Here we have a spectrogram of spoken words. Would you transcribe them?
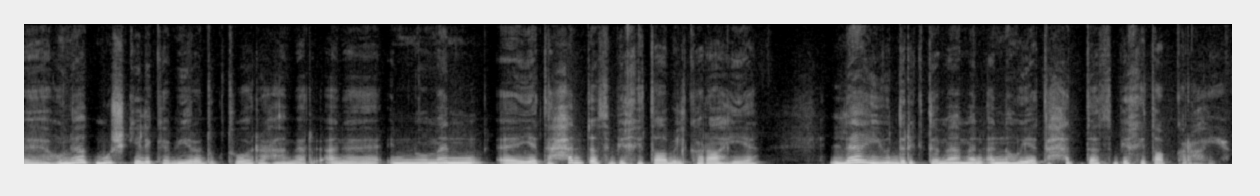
آه، هناك مشكلة كبيرة دكتور عامر. أنا إنه من آه، يتحدث بخطاب الكراهية لا يدرك تماما أنه يتحدث بخطاب كراهية.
